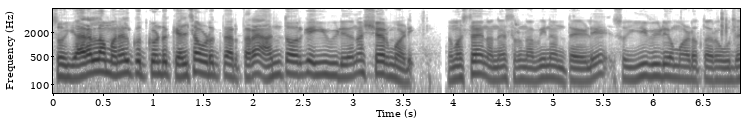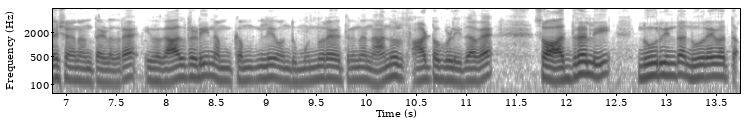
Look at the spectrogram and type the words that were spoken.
ಸೊ ಯಾರೆಲ್ಲ ಮನೇಲಿ ಕೂತ್ಕೊಂಡು ಕೆಲಸ ಹುಡುಕ್ತಾ ಇರ್ತಾರೆ, ಅಂಥವ್ರಿಗೆ ಈ ವಿಡಿಯೋನ ಶೇರ್ ಮಾಡಿ. ನಮಸ್ತೆ, ನನ್ನ ಹೆಸರು ನವೀನ್ ಅಂತ ಹೇಳಿ. ಸೊ ಈ ವಿಡಿಯೋ ಮಾಡುತ್ತಾ ಇರೋ ಉದ್ದೇಶ ಏನಂತ ಹೇಳಿದ್ರೆ, ಇವಾಗ ಆಲ್ರೆಡಿ ನಮ್ಮ ಕಂಪ್ನಿಲಿ ಒಂದು ಮುನ್ನೂರೈವತ್ತರಿಂದ ನಾನ್ನೂರು ಆಟೋಗಳಿದ್ದಾವೆ ಸೊ ಅದರಲ್ಲಿ ನೂರಿಂದ ನೂರೈವತ್ತು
